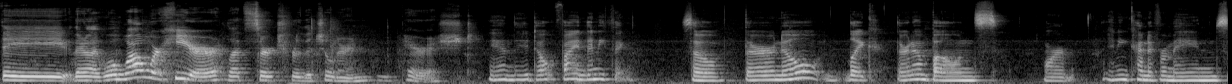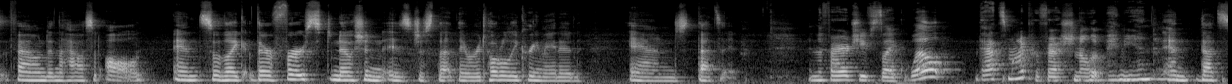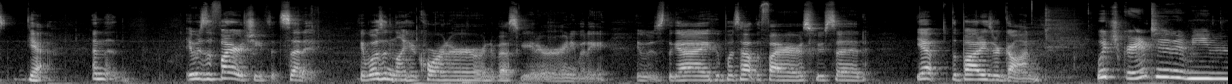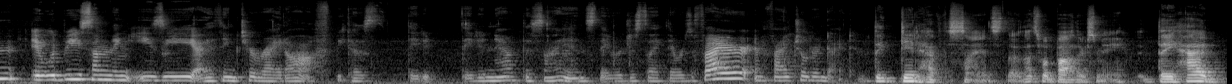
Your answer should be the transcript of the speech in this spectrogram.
they they're like, well, while we're here, let's search for the children who perished. And they don't find anything. So there are no, like, there are no bones or any kind of remains found in the house at all. And so, like, their first notion is just that they were totally cremated and that's it. And the fire chief's like, well, that's my professional opinion. And that's, yeah. And th- it was the fire chief that said it. It wasn't like a coroner or an investigator or anybody. It was the guy who puts out the fires who said, yep, the bodies are gone. Which, granted, I mean, it would be something easy, I think, to write off because they did. They didn't have the science. They were just like there was a fire and five children died. They did have the science, though. That's what bothers me. They had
